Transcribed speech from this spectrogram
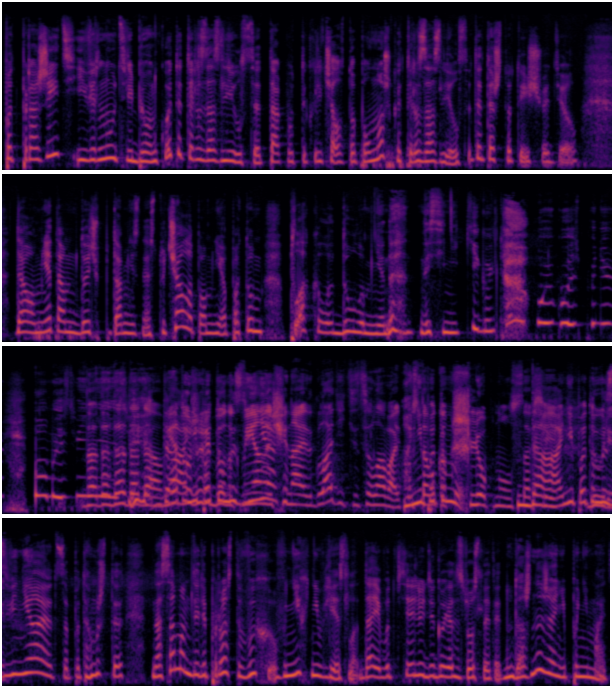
подпрожить и вернуть ребенку. Это ты разозлился. Так вот ты кричал, топал ножкой, ты разозлился. Это ты что-то еще делал. Да, у меня там дочь, там, не знаю, стучала по мне, а потом плакала, дула мне на, на синяки, говорит, ой, господи, мама, извини. Да, да, да, да, да. У меня они тоже ребенок меня извиня- начинает гладить и целовать Они после того, потом- как шлепнул со Да, они потом дури. извиняются, потому что на самом деле просто в, их, в них не влезло. Да, и вот все люди говорят, взрослые, ну должны же они понимать.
